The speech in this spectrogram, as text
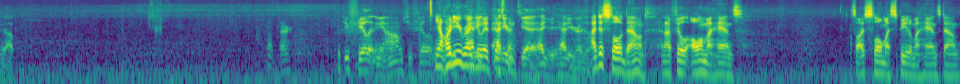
Get up. Up there. Do you feel it in your arms? Do You feel it? Yeah, how do you regulate how do you, distance? yeah, how do you, how do you regulate? I just slow it down, and I feel all in my hands. So I slow my speed of my hands down.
